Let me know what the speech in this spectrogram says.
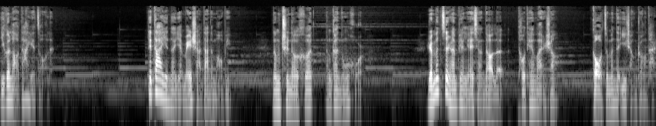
一个老大爷走了。那大爷呢也没啥大的毛病，能吃能喝。能干农活，人们自然便联想到了头天晚上狗子们的异常状态，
